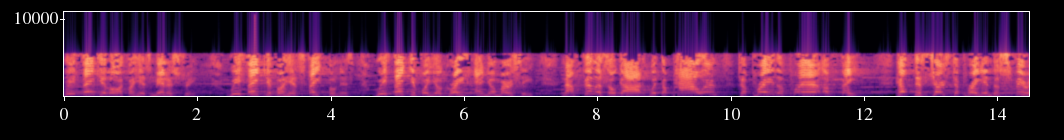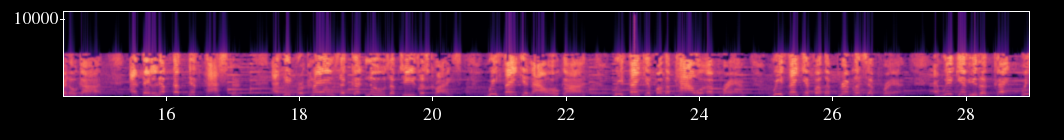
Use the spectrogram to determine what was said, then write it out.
We thank you, Lord, for his ministry. We thank you for his faithfulness. We thank you for your grace and your mercy. Now fill us, oh God, with the power to pray the prayer of faith. Help this church to pray in the spirit, oh God, as they lift up this pastor, as he proclaims the good news of Jesus Christ. We thank you now, oh God. We thank you for the power of prayer. We thank you for the privilege of prayer. And we give you the great, we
